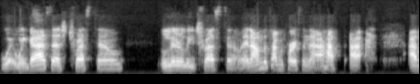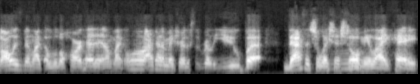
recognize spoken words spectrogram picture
when God says trust Him, literally trust Him. And I'm the type of person that I have I I've always been like a little hard headed, and I'm like, oh, I gotta make sure this is really you, but that situation mm-hmm. showed me like, hey,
